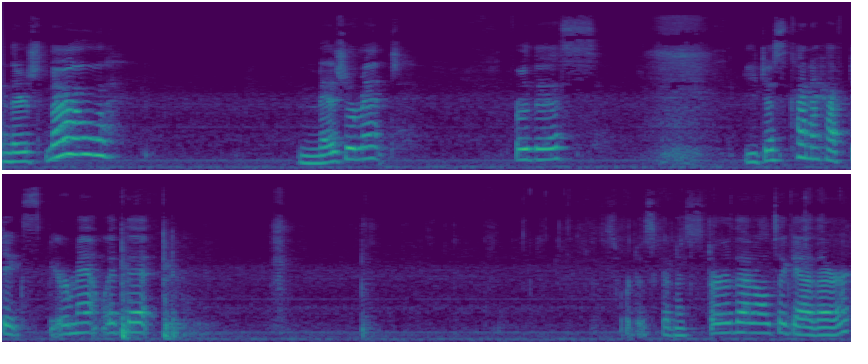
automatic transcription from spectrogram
And there's no measurement for this. You just kind of have to experiment with it. So we're just going to stir that all together.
